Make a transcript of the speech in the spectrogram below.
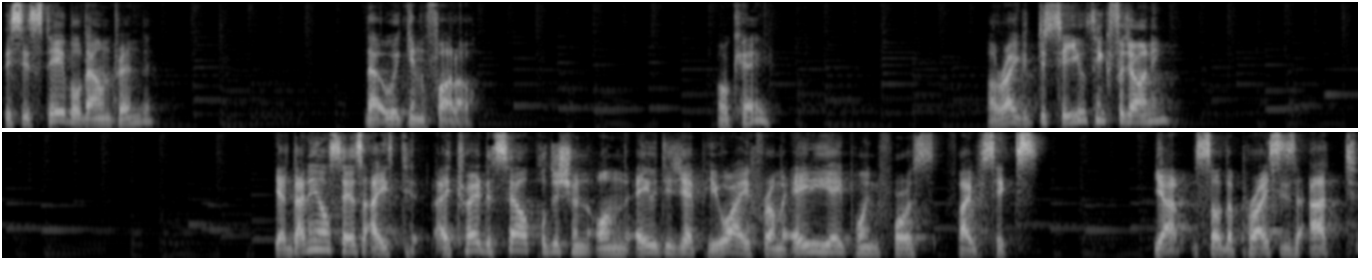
this is stable downtrend that we can follow. Okay. All right, good to see you. Thank you for joining. Yeah, Daniel says I I tried to sell position on AUDJPY from 88.456. Yeah, so the price is at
